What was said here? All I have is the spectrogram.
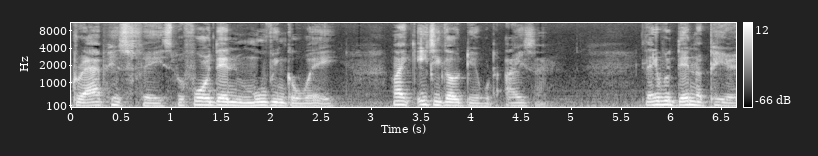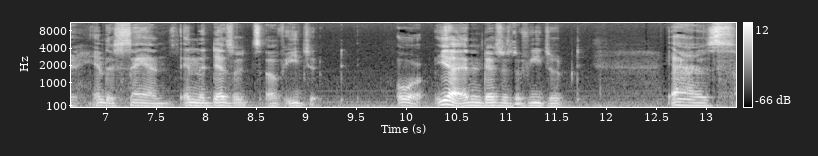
grab his face before then moving away, like Ichigo did with Aizen. They would then appear in the sands in the deserts of Egypt or yeah, in the deserts of Egypt, as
